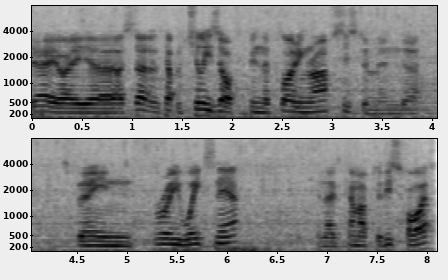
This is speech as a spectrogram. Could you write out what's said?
Okay, I, uh, started a couple of chilies off in the floating raft system, and uh, it's been three weeks now, and they've come up to this height.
